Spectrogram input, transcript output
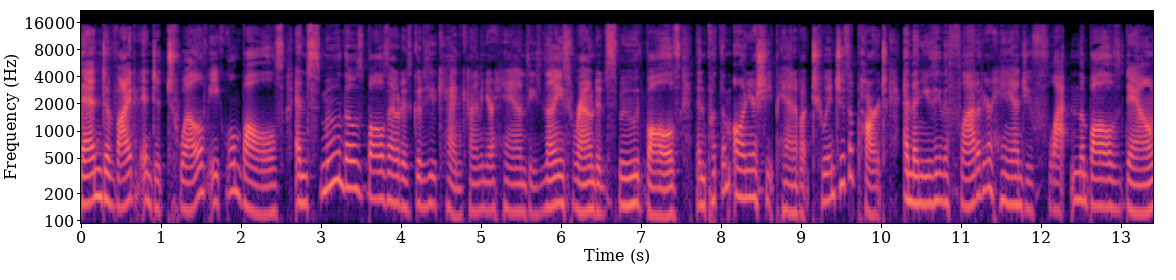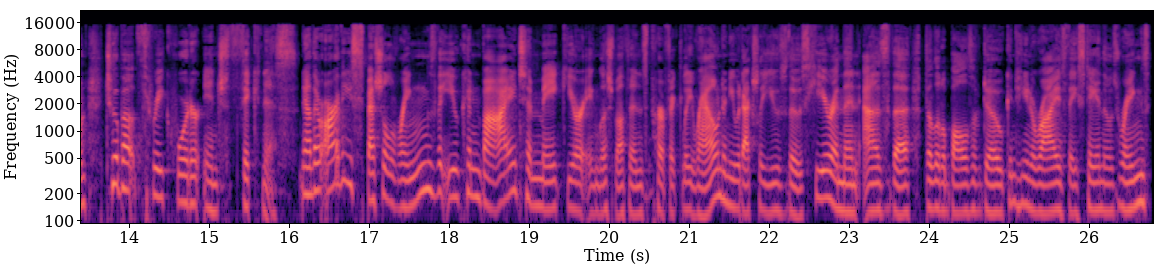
Then divide it into 12 equal balls and smooth those balls out as good as you can, kind of in your hands, these nice rounded smooth balls. Then put them on your sheet pan about two inches apart. And then using the flat of your hand, you flatten the balls down to about three quarter inch thickness. Now there are these special rings that you can buy to make your English muffins perfectly round and you would actually use those here. And then as the, the little balls of dough continue to rise, they stay in those rings.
